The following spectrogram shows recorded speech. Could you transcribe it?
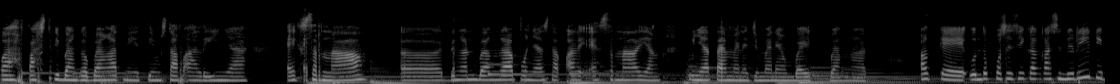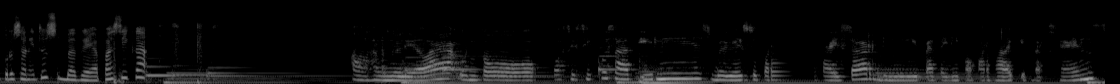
Wah pasti bangga banget nih tim staff ahlinya eksternal uh, dengan bangga punya staff ahli eksternal yang punya time management yang baik banget. Oke, untuk posisi kakak sendiri di perusahaan itu sebagai apa sih kak? Alhamdulillah untuk posisiku saat ini sebagai supervisor di PT Dipa Parmalat Intersense.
